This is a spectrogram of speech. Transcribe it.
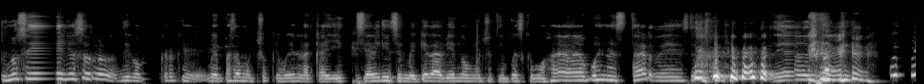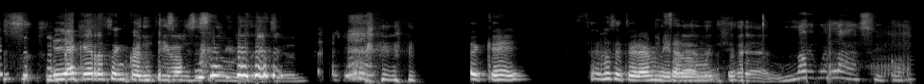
Pues no sé, yo solo digo, creo que me pasa mucho que voy en la calle y si alguien se me queda viendo mucho tiempo es como, ah, buenas tardes. Adiós. Y ya que que contigo. Ok. Solo se te hubieran mirado fuera de- mucho. eh, no me huelas. y corro.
